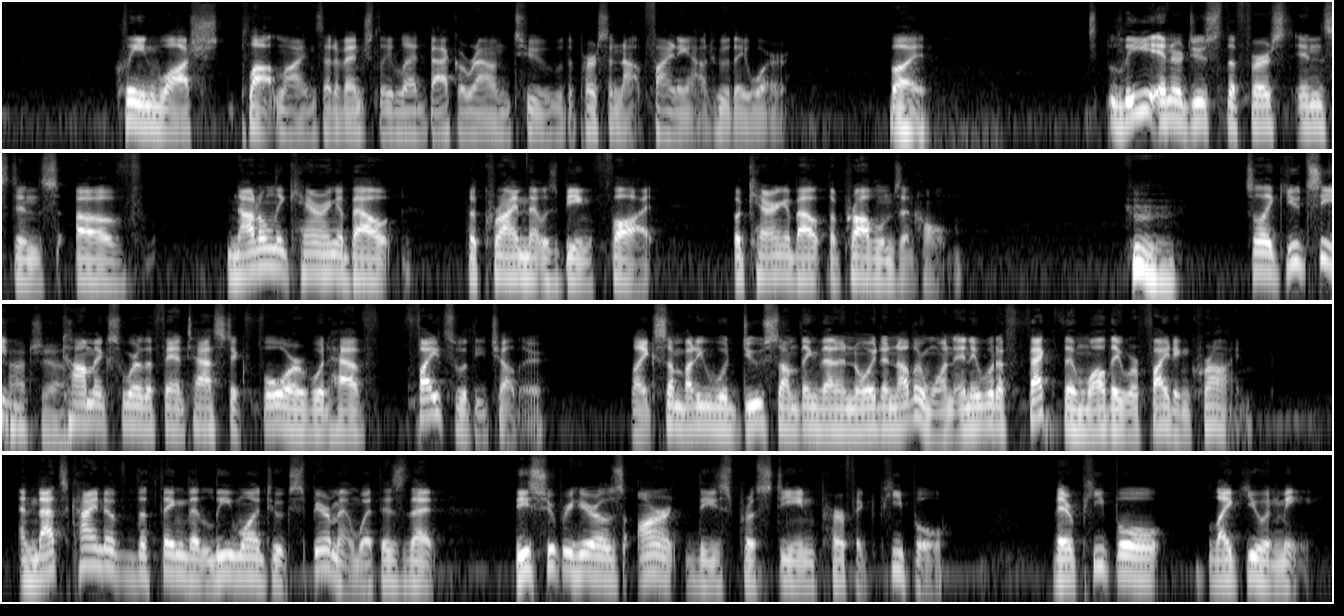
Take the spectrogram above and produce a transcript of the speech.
clean washed plot lines that eventually led back around to the person not finding out who they were. But Lee introduced the first instance of not only caring about the crime that was being fought, but caring about the problems at home. Hmm. So, like, you'd see Gotcha. comics where the Fantastic Four would have fights with each other. Like, somebody would do something that annoyed another one, and it would affect them while they were fighting crime. And that's kind of the thing that Lee wanted to experiment with is that these superheroes aren't these pristine, perfect people. They're people like you and me.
